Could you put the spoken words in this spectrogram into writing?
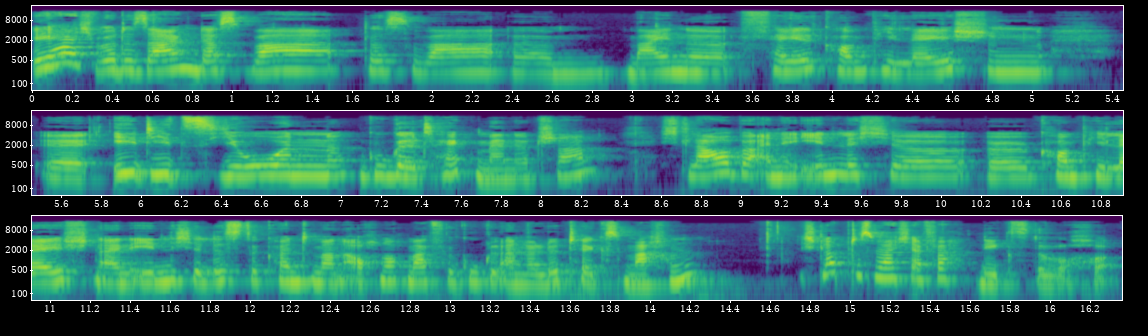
ja, ich würde sagen, das war, das war ähm, meine Fail Compilation äh, Edition Google Tag Manager. Ich glaube, eine ähnliche äh, Compilation, eine ähnliche Liste könnte man auch noch mal für Google Analytics machen. Ich glaube, das mache ich einfach nächste Woche.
